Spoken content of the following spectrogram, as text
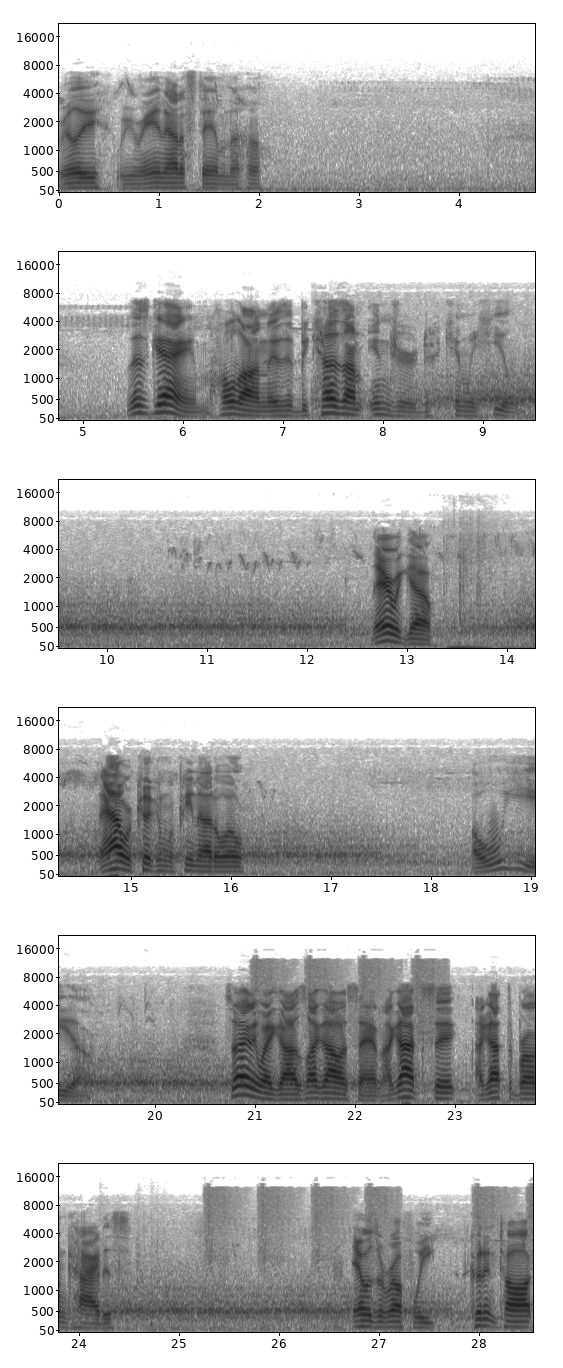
Really? We ran out of stamina, huh? This game, hold on, is it because I'm injured? Can we heal? There we go. Now we're cooking with peanut oil. Oh yeah. So anyway, guys, like I was saying, I got sick. I got the bronchitis. It was a rough week. Couldn't talk.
